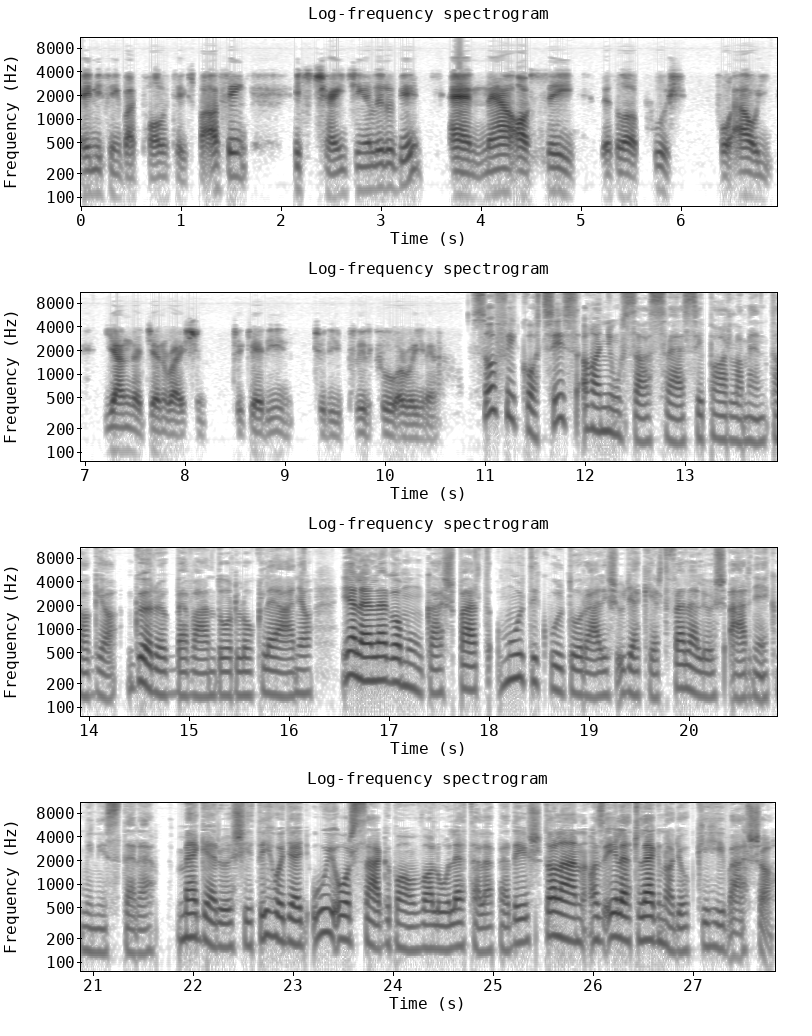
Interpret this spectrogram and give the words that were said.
anything but politics. But I think it's changing a little bit. And now I see there's a lot of push for our younger generation to get into the political arena. Sophie Kocsis a New South Wales parlament tagja, görög bevándorlók leánya, jelenleg a munkáspárt multikulturális ügyekért felelős árnyékminisztere megerősíti, hogy egy új országban való letelepedés talán az élet legnagyobb kihívása.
